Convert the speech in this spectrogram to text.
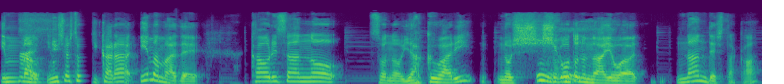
今、はい。入社した時から今まで、かおりさんのその役割の仕事の内容は何でしたか、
